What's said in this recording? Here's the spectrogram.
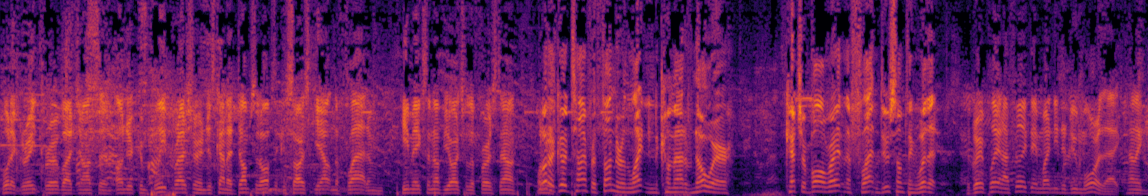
What a great throw by Johnson under complete pressure and just kind of dumps it off to Kasarski out in the flat, and he makes enough yards for the first down. One What a good time for Thunder and Lightning to come out of nowhere, catch a ball right in the flat, and do something with it. a great play, and I feel like they might need to do more of that. Kind of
